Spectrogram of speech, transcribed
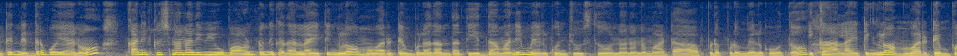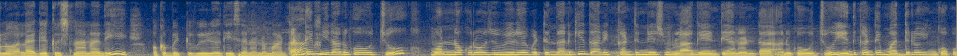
అంటే నిద్రపోయాను. కానీ కృష్ణానది వ్యూ బాగుంటుంది కదా లైటింగ్లో అమ్మవారి టెంపుల్ అదంతా తీద్దామని మేల్కొని చూస్తూ ఉన్నానన్నమాట అప్పుడప్పుడు మెలకువతో. ఇక ఆ లైటింగ్లో అమ్మవారి టెంపుల్ అలాగే కృష్ణానది ఒక బిట్టు వీడియో తీసానన్నమాట అంటే మీరు అనుకోవచ్చు మొన్న ఒక రోజు వీడియో పెట్టిన దానికి దానికి కంటిన్యూషన్ లాగేంటి అని అంట అనుకోవచ్చు. ఎందుకంటే మధ్యలో ఇంకొక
